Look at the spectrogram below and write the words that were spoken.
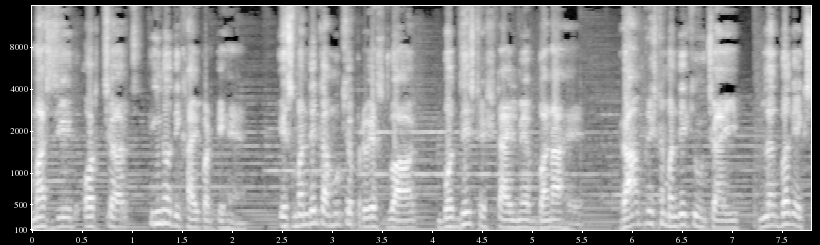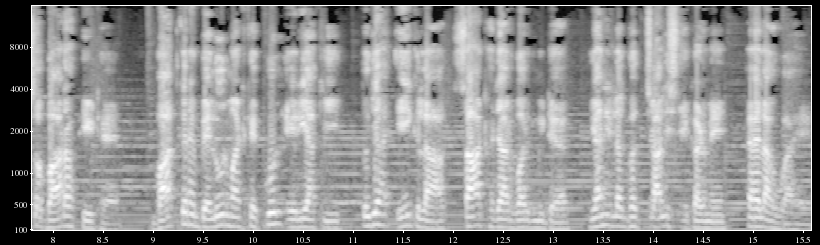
मस्जिद और चर्च तीनों दिखाई पड़ते हैं। इस मंदिर का मुख्य प्रवेश द्वार बुद्धिस्ट स्टाइल में बना है। रामकृष्ण मंदिर की ऊंचाई लगभग 112 फीट है। बात करें बेलूर मठ के कुल एरिया की तो यह एक लाख साठ हज़ार वर्ग मीटर, यानी लगभग चालीस एकड़ में फैला हुआ है।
